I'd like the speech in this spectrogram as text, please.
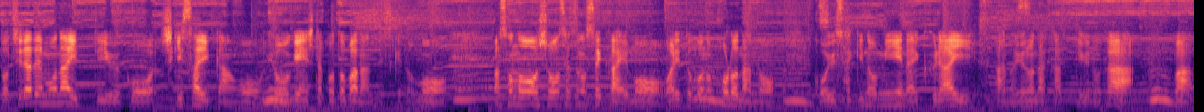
どちらでもないっていうこう色彩感を表現した言葉なんですけども、まあ、その小説の世界も割とこのコロナのうん。こういう先の見えない暗いあの世の中っていうのが、うん。まあ、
